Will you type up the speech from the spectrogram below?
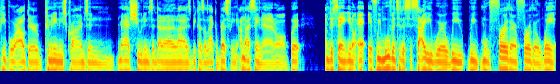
people are out there committing these crimes and mass shootings and da da da da is because of lack of breastfeeding. I'm not saying that at all, but I'm just saying, you know, if we move into the society where we we move further and further away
